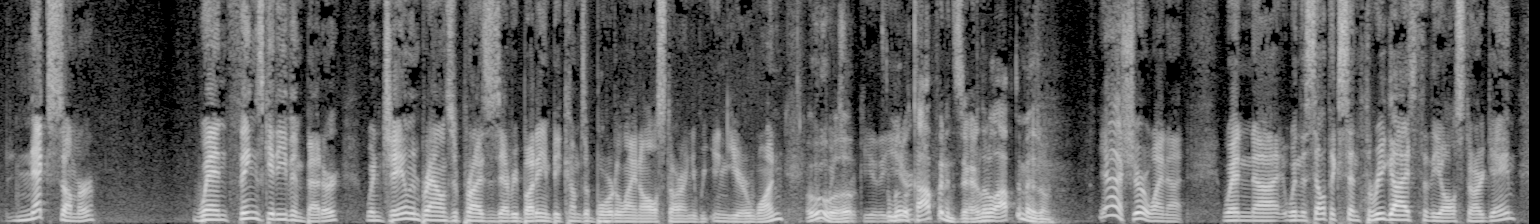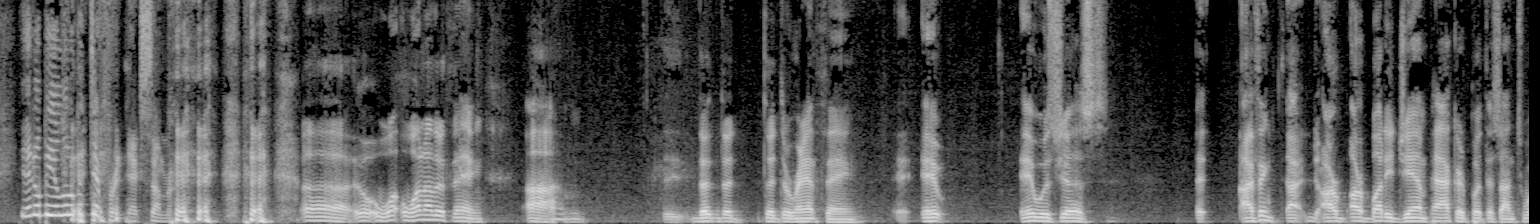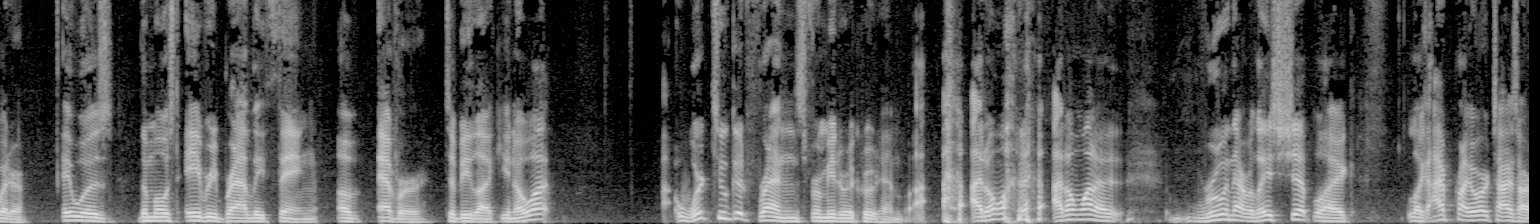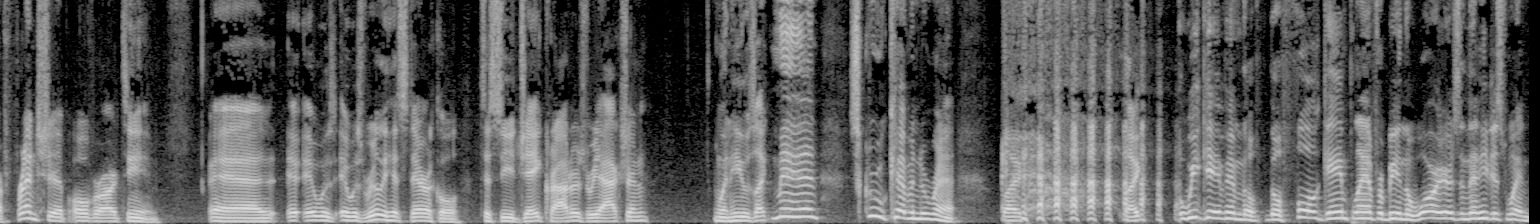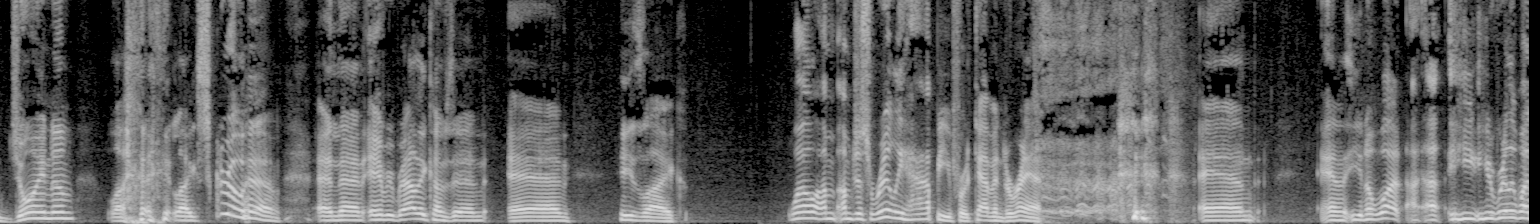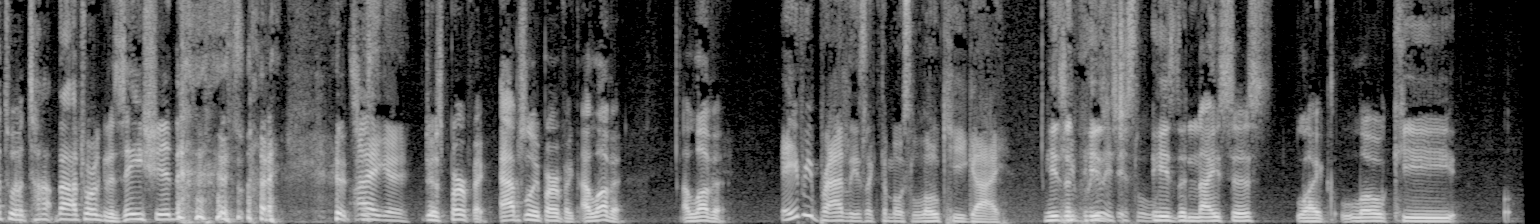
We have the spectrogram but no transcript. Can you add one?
next summer, when things get even better, when Jaylen Brown surprises everybody and becomes a borderline All Star in, in year one, Ooh, a, Rookie of the a little confidence there, a little optimism. Yeah, sure, why not? When uh, when the Celtics send three guys to the All Star game, it'll be a little bit different next summer. Uh, one, other thing, um, the the the Durant thing, it it was just. I think uh, our our buddy Jam Packard put this on Twitter. It was the most Avery Bradley thing of ever to be like, you know what? We're too good friends for me to recruit him. I, don't want. I don't want to ruin that relationship. Like, like I prioritize our friendship over our team, and it, it was it was really hysterical to see Jae Crowder's reaction when he was like, "Man, screw Kevin Durant." Like, like we gave him the the full game plan for being the Warriors, and then he just went and joined them. Like, like screw him. And then Avery Bradley comes in, and he's like, "Well, I'm I'm just really happy for Kevin Durant." and and you know what? I, he he really went to a top notch organization. it's like, it's just, I, uh, just perfect, absolutely perfect. I love it. I love it. Avery Bradley is like the most low key guy. He's He a, really he's, is just- he's the nicest, like low key,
